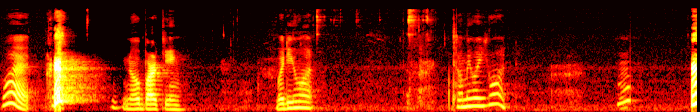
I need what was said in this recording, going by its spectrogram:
What? No barking. What do you want? Tell me what you want. Hmm?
